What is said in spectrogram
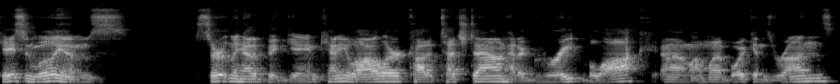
Kasen Williams certainly had a big game. Kenny Lawler caught a touchdown, had a great block um, on one of Boykin's runs.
